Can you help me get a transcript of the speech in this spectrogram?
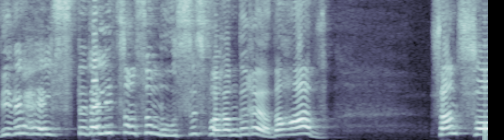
vi vil helst, Det er litt sånn som Moses foran Det røde hav. Sånn? Så,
